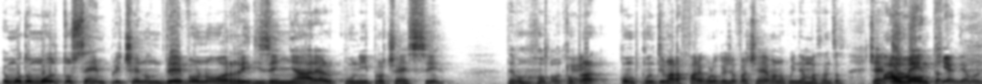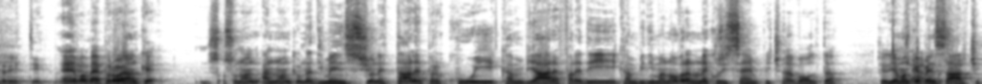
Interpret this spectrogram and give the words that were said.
è un modo molto semplice, non devono ridisegnare alcuni processi, devono okay. compra- com- continuare a fare quello che già facevano, quindi abbastanza... Cioè, Ma aumenta... Andiamo dritti. Eh, vabbè, però è anche... Sono, hanno anche una dimensione tale per cui cambiare, fare dei cambi di manovra non è così semplice eh, a volte. Cioè, dobbiamo certo, anche pensarci.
